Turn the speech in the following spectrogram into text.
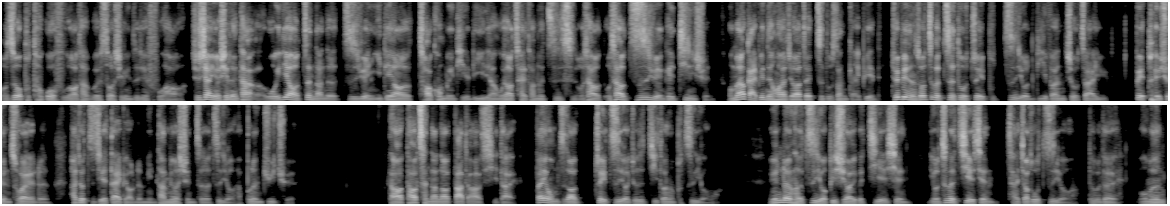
我只有不透过符号，才不会受限于这些符号。就像有些人他，我一定要有政党的资源，一定要操控媒体的力量，我要财团的支持，我才有我才有资源可以竞选。我们要改变的话，就要在制度上改变，就变成说这个制度最不自由的地方就在于被推选出来的人，他就直接代表人民，他没有选择自由，他不能拒绝，然后他要承担到大家的期待。但是我们知道，最自由就是极端的不自由嘛，因为任何自由必须要一个界限，有这个界限才叫做自由，对不对？我们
